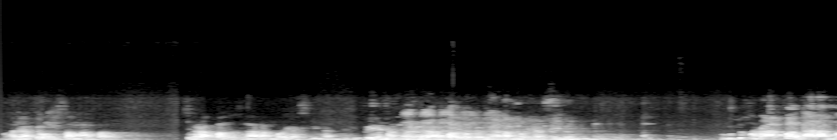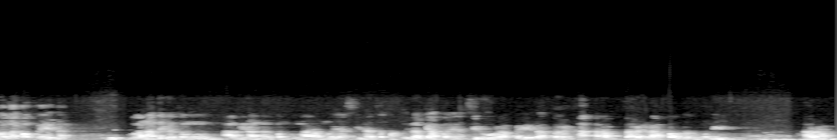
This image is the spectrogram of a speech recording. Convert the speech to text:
Makanya orang Islam apa? Sing rapal terus ngaramno yasinan. Jadi penak rapal terus ngaramno yasinan. Itu rapal ngaramno lah kok penak. Gua nanti ketemu aliran tertentu ngaramno yasinan tetap lagi apa yasin ora penak bareng haram bareng rapal terus muni haram.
